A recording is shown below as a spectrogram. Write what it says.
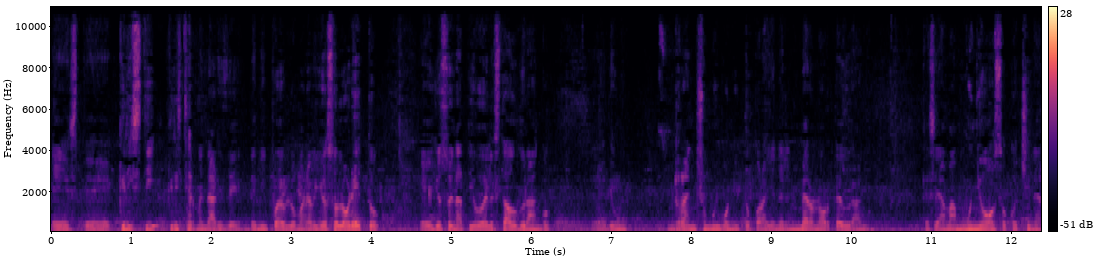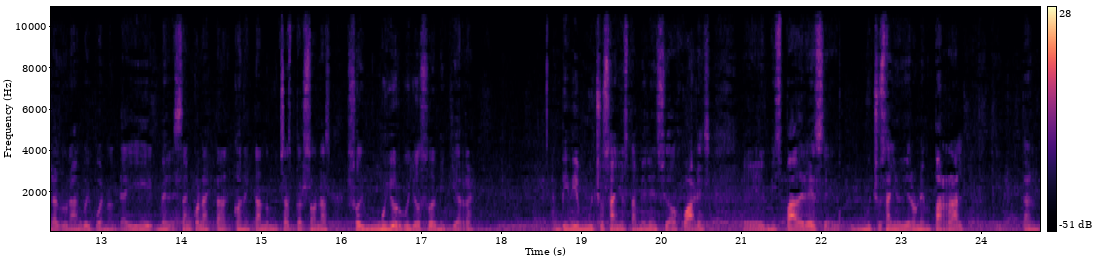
este, Cristi, Cristi de, mi pueblo maravilloso, Loreto. Eh, yo soy nativo del estado de Durango, eh, de un rancho muy bonito por ahí en el mero norte de Durango que se llama Muñoz o Cochinera Durango y bueno, de ahí me están conecta conectando muchas personas. Soy muy orgulloso de mi tierra. Viví muchos años también en Ciudad Juárez. Eh, mis padres muchos años dieron en Parral, están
